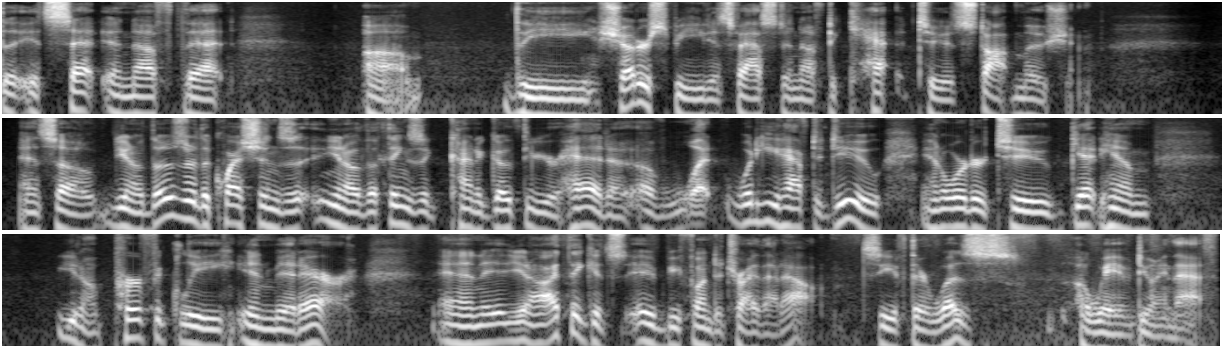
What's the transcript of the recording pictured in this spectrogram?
the it's set enough that um, the shutter speed is fast enough to ca- to stop motion. And so, you know, those are the questions, you know, the things that kind of go through your head of, of, what what do you have to do in order to get him, you know, perfectly in midair. And it, you know, I think it's it'd be fun to try that out, see if there was a way of doing that.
